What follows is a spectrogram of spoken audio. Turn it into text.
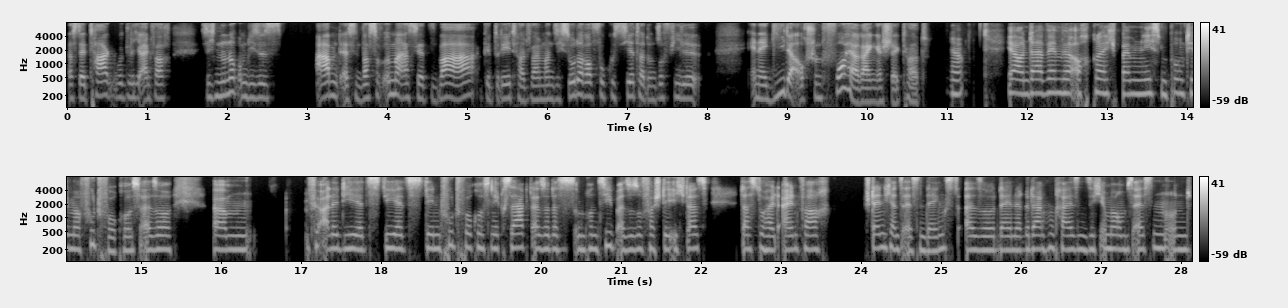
dass der Tag wirklich einfach sich nur noch um dieses Abendessen, was auch immer es jetzt war, gedreht hat, weil man sich so darauf fokussiert hat und so viel Energie da auch schon vorher reingesteckt hat. Ja, ja, und da wären wir auch gleich beim nächsten Punkt Thema Food Focus. Also ähm, für alle, die jetzt, die jetzt den Food Focus nichts sagt, also das ist im Prinzip, also so verstehe ich das, dass du halt einfach ständig ans Essen denkst. Also deine Gedanken kreisen sich immer ums Essen und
